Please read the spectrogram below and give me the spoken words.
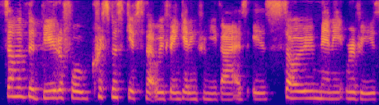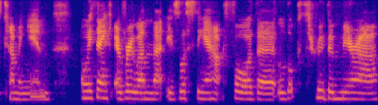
some of the beautiful Christmas gifts that we've been getting from you guys is so many reviews coming in. And we thank everyone that is listening out for the look through the mirror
